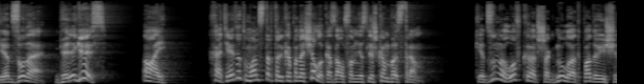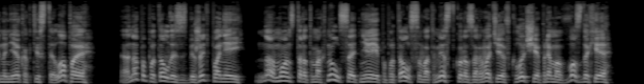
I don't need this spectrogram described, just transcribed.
«Кидзуна, берегись!» «Ой, хотя этот монстр только поначалу казался мне слишком быстрым». Кидзуна ловко отшагнула от падающей на неё когтистой лапы. Она попыталась сбежать по ней, но монстр отмахнулся от неё и попытался в отместку разорвать её в клочья прямо в воздухе,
